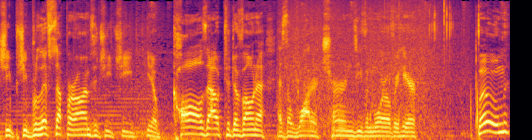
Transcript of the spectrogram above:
She she lifts up her arms and she she you know calls out to Devona as the water churns even more over here. Boom!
